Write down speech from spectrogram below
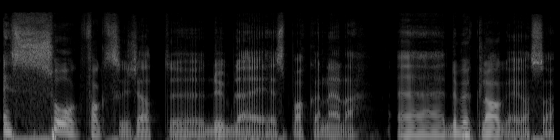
Jeg så faktisk ikke at øh, du ble sparka ned der. Eh, det beklager jeg, altså.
